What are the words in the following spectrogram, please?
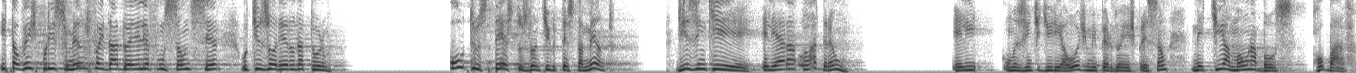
E talvez por isso mesmo foi dado a ele a função de ser o tesoureiro da turma. Outros textos do Antigo Testamento Dizem que ele era ladrão. Ele, como a gente diria hoje, me perdoem a expressão, metia a mão na bolsa, roubava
